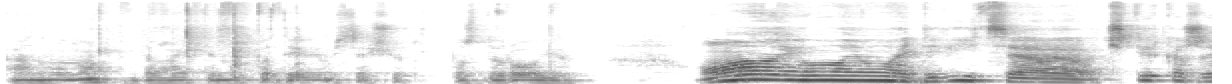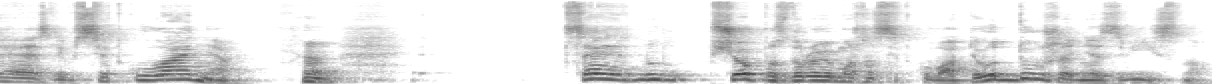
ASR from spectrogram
А ну ну, давайте ну, подивимося, що тут по здоров'ю. Ой, ой, ой, дивіться, четвірка жезлів, святкування. Це ну, що по здоров'ю можна святкувати? Одужання, звісно.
